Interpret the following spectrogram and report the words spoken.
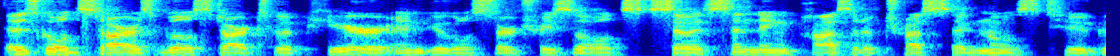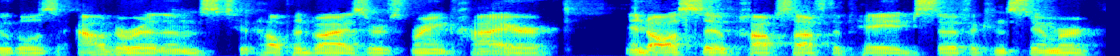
those gold stars will start to appear in Google search results. So it's sending positive trust signals to Google's algorithms to help advisors rank higher and also pops off the page. So if a consumer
